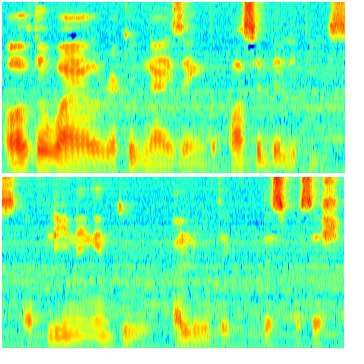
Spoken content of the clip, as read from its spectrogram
all the while recognizing the possibilities of leaning into a ludic disposition.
